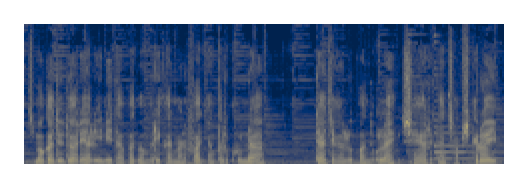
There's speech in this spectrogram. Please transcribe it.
semoga tutorial ini dapat memberikan manfaat yang berguna dan jangan lupa untuk like, share, dan subscribe.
